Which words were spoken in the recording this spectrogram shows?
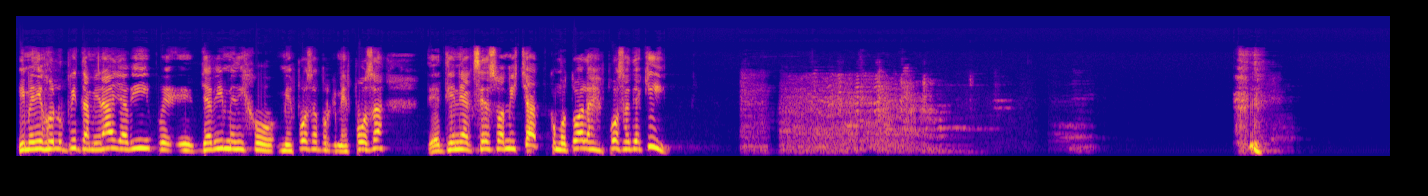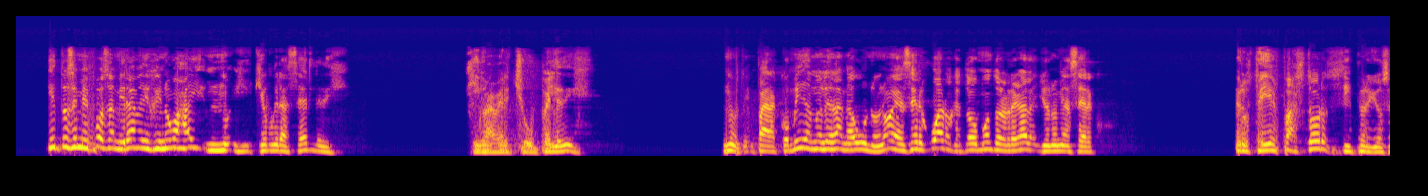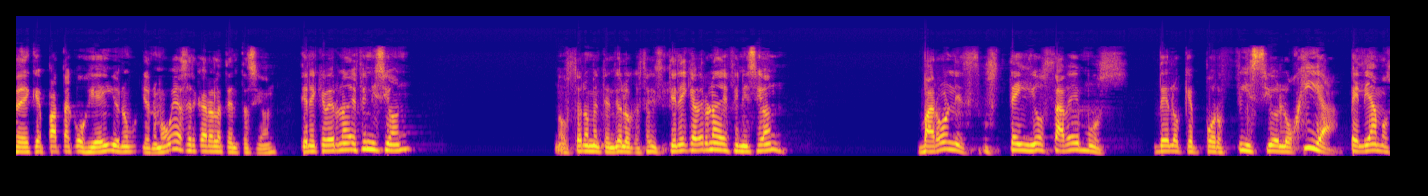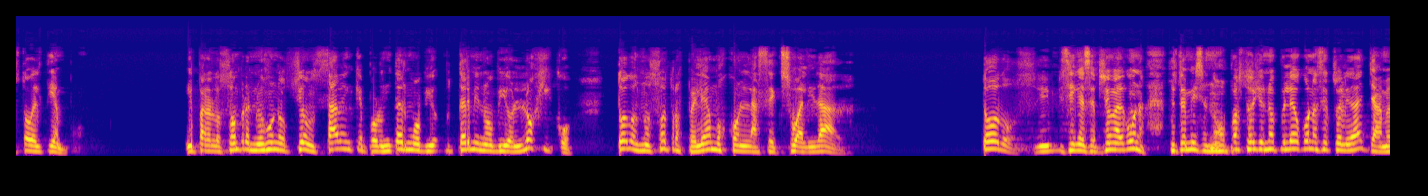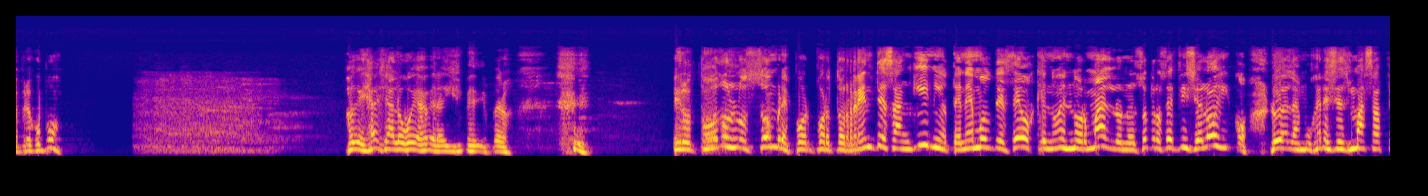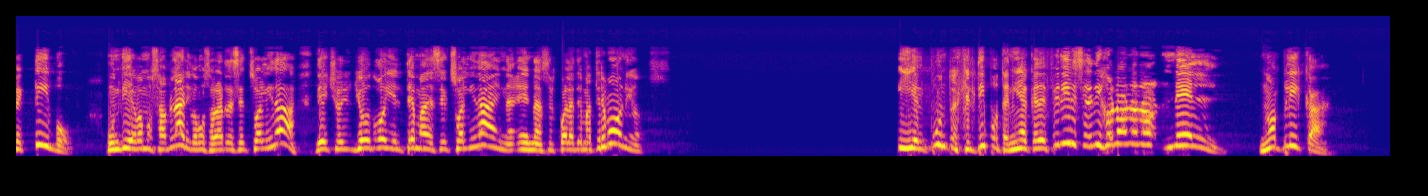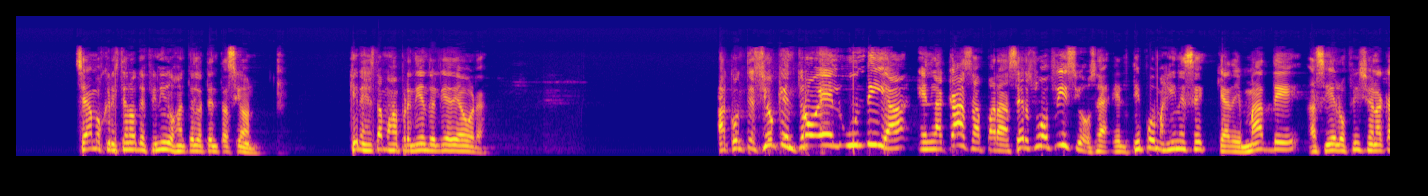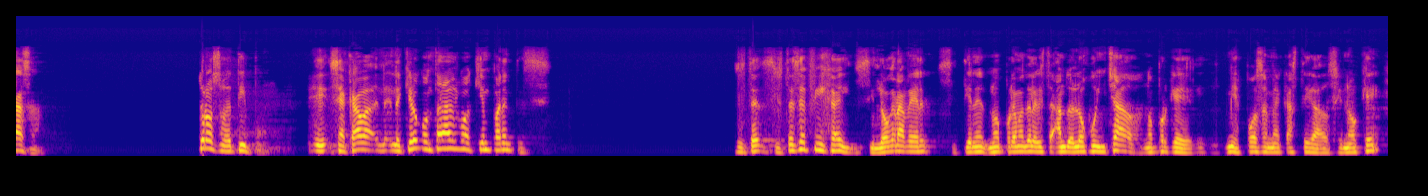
Y me dijo Lupita, mira, ya vi, pues, eh, ya vi, me dijo mi esposa, porque mi esposa eh, tiene acceso a mis chats, como todas las esposas de aquí. y entonces mi esposa, mira, me dijo, ¿y no vas ahí? No, ¿Y qué voy a hacer? Le dije. Iba a haber chupe, le dije. No, para comida no le dan a uno, no voy a hacer guaro que todo el mundo le regala, yo no me acerco. Pero usted es pastor, sí, pero yo sé de qué pata cogí ahí, yo no, yo no me voy a acercar a la tentación. Tiene que haber una definición. No, usted no me entendió lo que estoy diciendo. Tiene que haber una definición. Varones, usted y yo sabemos de lo que por fisiología peleamos todo el tiempo. Y para los hombres no es una opción. Saben que por un término biológico, todos nosotros peleamos con la sexualidad. Todos, y sin excepción alguna. Usted me dice, no, pastor, yo no peleo con la sexualidad, ya me preocupó. Ok, ya, lo voy a ver ahí, pero, pero todos los hombres por, por torrente sanguíneo tenemos deseos que no es normal, lo de nosotros es fisiológico, lo de las mujeres es más afectivo. Un día vamos a hablar y vamos a hablar de sexualidad. De hecho, yo doy el tema de sexualidad en, en las escuelas de matrimonio. Y el punto es que el tipo tenía que definirse. Le dijo, no, no, no, Nel, no aplica. Seamos cristianos definidos ante la tentación. ¿Quiénes estamos aprendiendo el día de ahora? Aconteció que entró él un día en la casa para hacer su oficio. O sea, el tipo, imagínese que además de hacía el oficio en la casa, trozo de tipo. Eh, se acaba, le, quiero contar algo aquí en paréntesis. Si usted, se fija y si logra ver, si tiene no problemas de la vista, ando el ojo hinchado, no porque mi esposa me ha castigado, sino que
